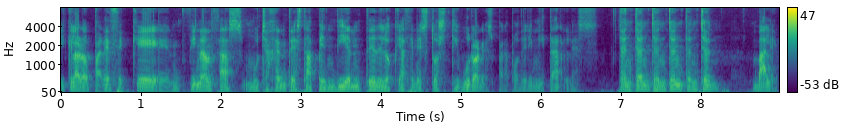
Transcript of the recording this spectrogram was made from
Y claro, parece que en finanzas mucha gente está pendiente de lo que hacen estos tiburones para poder imitarles. Vale,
